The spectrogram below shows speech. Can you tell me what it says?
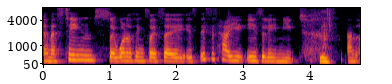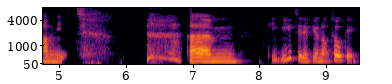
MS Teams. So one of the things I say is, this is how you easily mute and unmute. um, keep muted if you're not talking.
